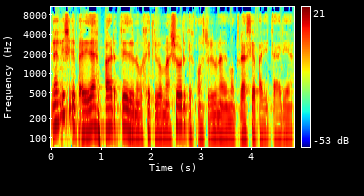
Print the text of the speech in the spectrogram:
La ley de paridad es parte de un objetivo mayor que es construir una democracia paritaria.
